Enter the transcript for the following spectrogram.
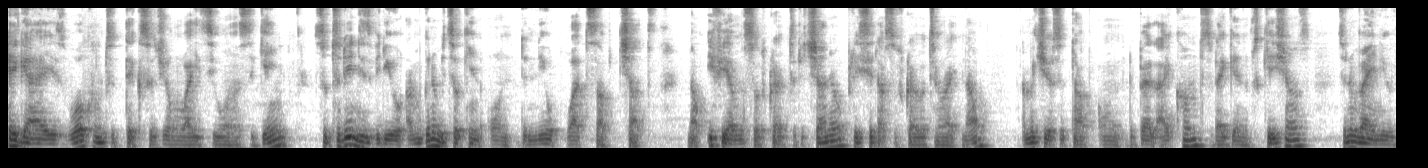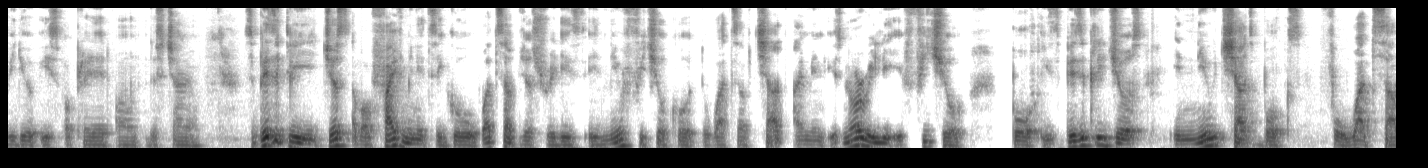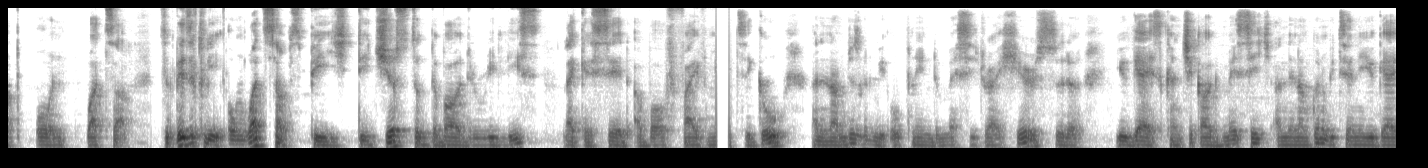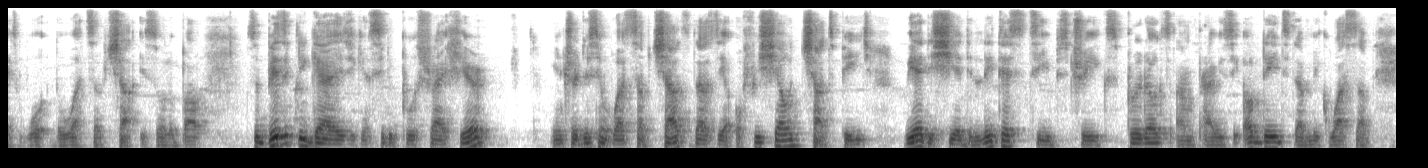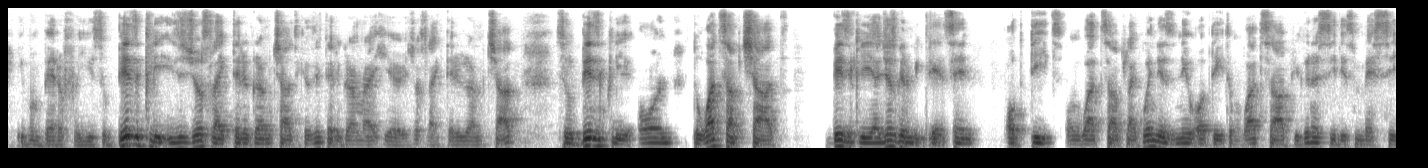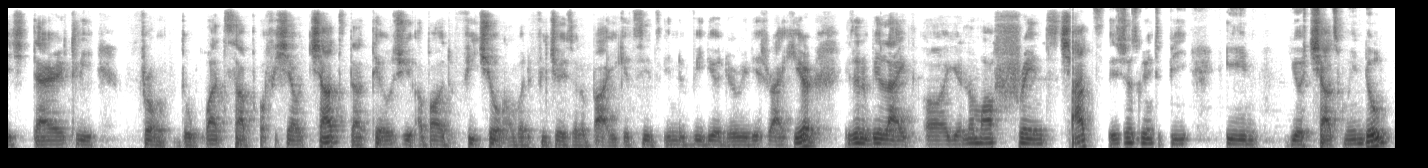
Hey guys, welcome to Tech Surgeon YT once again. So today in this video, I'm going to be talking on the new WhatsApp chat. Now, if you haven't subscribed to the channel, please hit that subscribe button right now and make sure to tap on the bell icon so that you get notifications so whenever a new video is uploaded on this channel. So basically, just about five minutes ago, WhatsApp just released a new feature called the WhatsApp chat. I mean, it's not really a feature, but it's basically just a new chat box for WhatsApp on WhatsApp. So basically on WhatsApp's page, they just talked about the release, like I said, about five minutes ago. And then I'm just going to be opening the message right here so that you guys can check out the message. And then I'm going to be telling you guys what the WhatsApp chat is all about. So basically, guys, you can see the post right here introducing WhatsApp chat. That's their official chat page where they share the latest tips, tricks, products, and privacy updates that make WhatsApp even better for you. So basically, it's just like Telegram chat. You can see Telegram right here. It's just like Telegram chat. So basically, on the WhatsApp chat, basically, you're just going to be getting updates on WhatsApp. Like when there's a new update on WhatsApp, you're going to see this message directly from the WhatsApp official chat that tells you about the feature and what the feature is all about. You can see it in the video they released right here. It's going to be like uh, your normal friends chat. It's just going to be in your chat window.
